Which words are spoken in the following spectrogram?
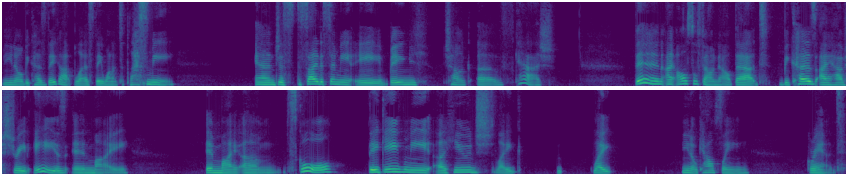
you know, because they got blessed, they wanted to bless me and just decided to send me a big chunk of cash. Then I also found out that because I have straight A's in my in my um school, they gave me a huge like like you know counseling grant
